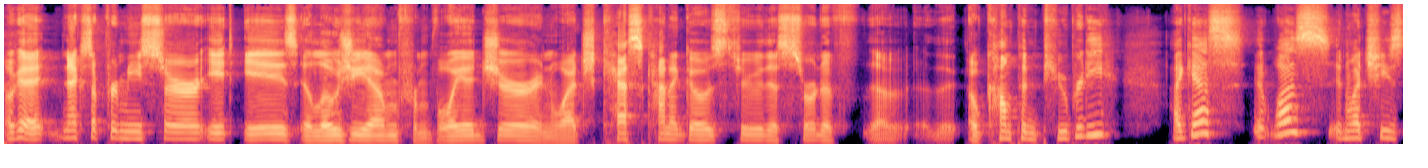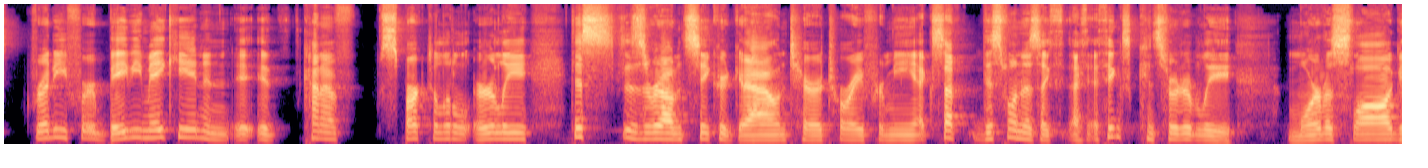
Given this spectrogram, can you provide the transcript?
Okay, next up for me, sir, it is Elogium from Voyager, in which Kes kind of goes through this sort of uh, the Ocampan puberty, I guess it was, in which he's ready for baby making, and it, it kind of sparked a little early. This is around sacred ground territory for me, except this one is, I, I think, considerably more of a slog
